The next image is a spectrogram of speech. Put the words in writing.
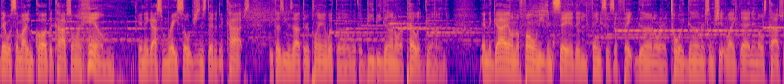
there was somebody who called the cops on him, and they got some race soldiers instead of the cops because he was out there playing with a with a BB gun or a pellet gun. And the guy on the phone even said that he thinks it's a fake gun or a toy gun or some shit like that. And those cops,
